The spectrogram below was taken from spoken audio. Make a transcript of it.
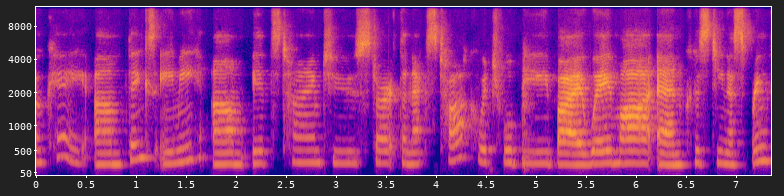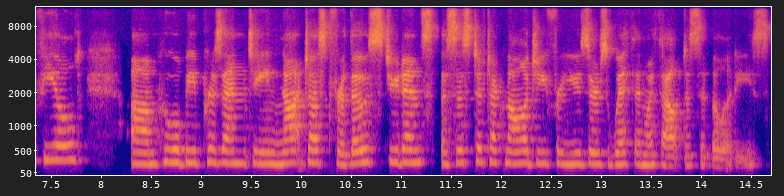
Okay, um, thanks, Amy. Um, it's time to start the next talk, which will be by Wei Ma and Christina Springfield, um, who will be presenting not just for those students, assistive technology for users with and without disabilities.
